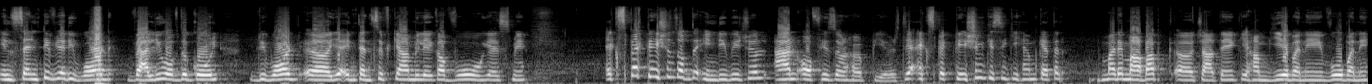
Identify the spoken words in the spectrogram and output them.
इंसेंटिव या reward value of the goal reward या इंटेंसिव क्या मिलेगा? वो हो गया इसमें। Expectations of the individual and of his और हर पियर्स या एक्सपेक्टेशन किसी की हम कहते हैं, हमारे माँ बाप चाहते हैं कि हम ये बने, वो बने।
